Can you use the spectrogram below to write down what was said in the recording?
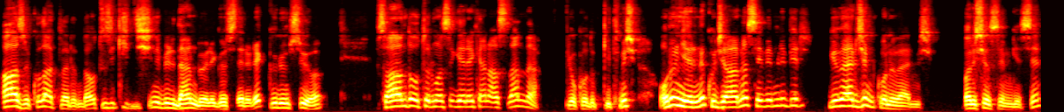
Ağzı kulaklarında 32 dişini birden böyle göstererek gülümsüyor. Sağında oturması gereken aslan da yok olup gitmiş. Onun yerine kucağına sevimli bir güvercin konuvermiş. Barış'ın simgesi.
